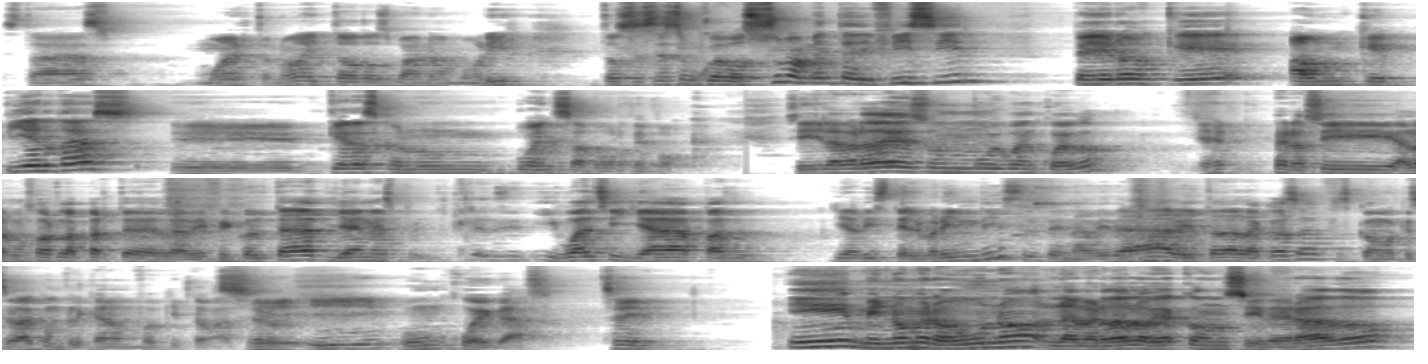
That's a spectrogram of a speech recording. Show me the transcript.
estás muerto, ¿no? Y todos van a morir. Entonces es un juego sumamente difícil, pero que aunque pierdas, eh, quedas con un buen sabor de boca. Sí, la verdad es un muy buen juego. Eh, pero sí, a lo mejor la parte de la dificultad, ya en igual si ya, ya viste el brindis de Navidad y toda la cosa, pues como que se va a complicar un poquito más. Sí, y... Un juegazo. Sí. Y mi número uno, la verdad lo había considerado,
